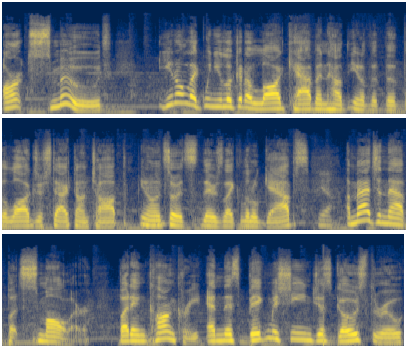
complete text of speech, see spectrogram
aren't smooth you know like when you look at a log cabin how you know the, the, the logs are stacked on top you know and so it's there's like little gaps. Yeah. imagine that but smaller but in concrete. And this big machine just goes through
